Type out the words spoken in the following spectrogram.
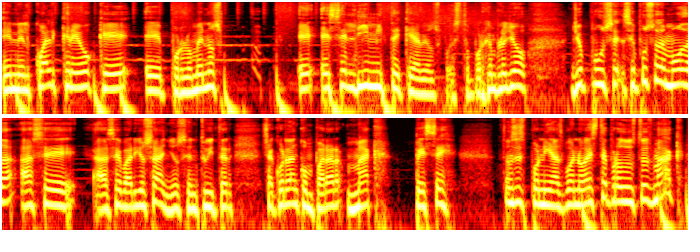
en el cual creo que eh, por lo menos ese límite que habíamos puesto. Por ejemplo, yo, yo puse, se puso de moda hace, hace varios años en Twitter, ¿se acuerdan comparar Mac PC? Entonces ponías, bueno, este producto es Mac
